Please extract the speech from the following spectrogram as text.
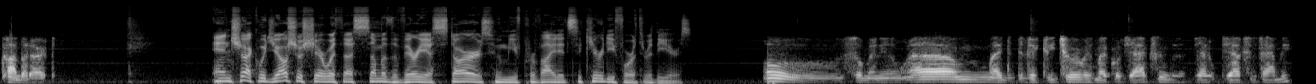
combat art. And Chuck, would you also share with us some of the various stars whom you've provided security for through the years? Oh, so many of them. Um, I did the Victory Tour with Michael Jackson, the Jackson family.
